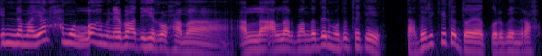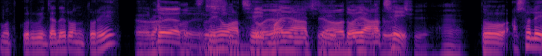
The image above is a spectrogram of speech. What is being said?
ইন্নামাইয়ার ইয়ারহামুল্লাহ মিন ইবাদিহির রহমা। আল্লাহ আল্লাহর বান্দাদের মধ্যে থেকে তাদেরকে তো দয়া করবেন রহমত করবেন যাদের অন্তরে স্নেহ আছে, মায়া আছে, দয়া আছে। হ্যাঁ। তো আসলে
